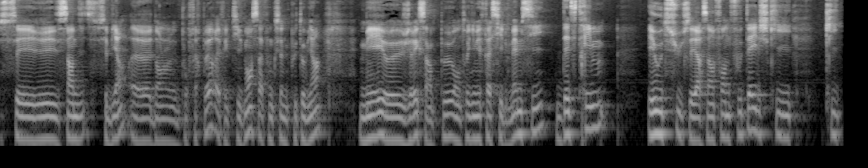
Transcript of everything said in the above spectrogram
c'est, c'est, un- c'est bien euh, dans le- pour faire peur, effectivement, ça fonctionne plutôt bien. Mais euh, je dirais que c'est un peu, entre guillemets, facile. Même si Deadstream est au-dessus. C'est-à-dire, c'est un fan footage qui, qui,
